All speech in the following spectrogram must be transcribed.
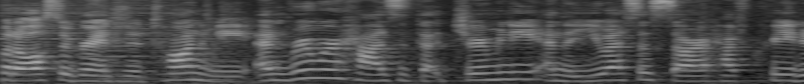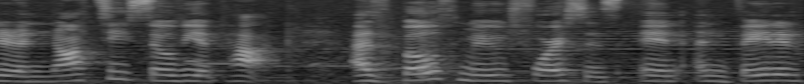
but also granted autonomy, and rumor has it that Germany and the USSR have created a Nazi-Soviet pact, as both moved forces in invaded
